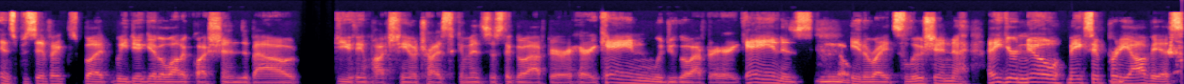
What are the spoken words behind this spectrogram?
in specifics, but we did get a lot of questions about do you think Pochettino tries to convince us to go after Harry Kane? Would you go after Harry Kane? Is no. he the right solution? I think your no makes it pretty obvious.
